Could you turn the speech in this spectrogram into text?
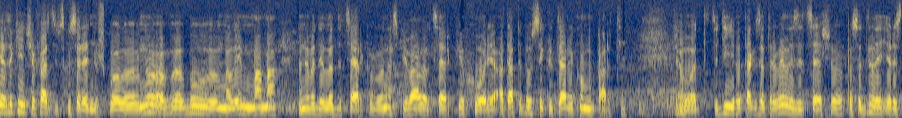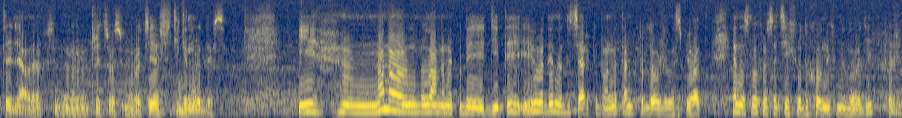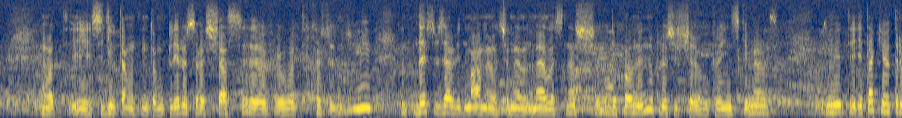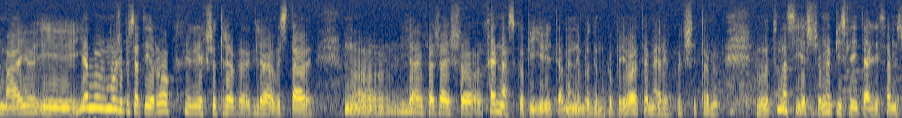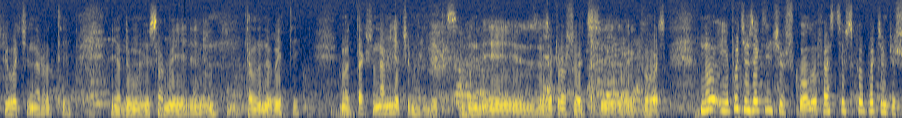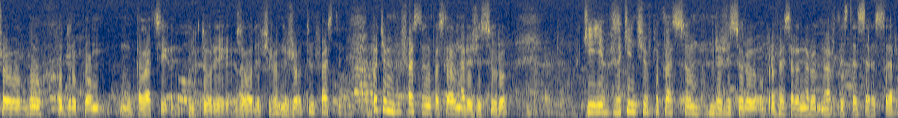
я закінчив Фастівську середню школу. Ну, був малим, мама мене водила до церкви, вона співала в церкві в хорі, а тато був секретарем партії. От. Тоді його так затравили за це, що посадили і розстріляли в 38-му році. Я ще тільки народився. І ем, мама була мене куди діти і водила до церкви, бо вона там продовжила співати. Я наслухався цих духовних мелодій. От, і сидів там на тому клірусі весь час. е, От, і десь взяв від мами оцю мел- мелость наш духовний, ну плюс ще український мелость. І так я його тримаю. І я можу писати рок, якщо треба для вистави. Ну я вважаю, що хай нас копіюють, а ми не будемо копіювати Америку чи там. От у нас є що. Ми після Італії самі співочий народ. І, я думаю, самий е, талановитий. От, так що нам є чим гордитися і, запрошувати е, когось. Ну і потім закінчив школу фастівську, потім пішов, був худруком у Палаці культури заводу Червоний жовтий фастів. Потім фастів послав на режисуру. Київ закінчив по класу режисуру у професора народного артиста СРСР,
